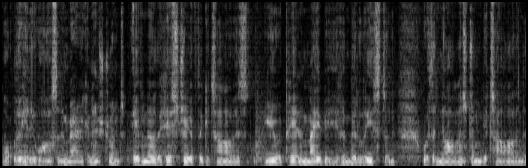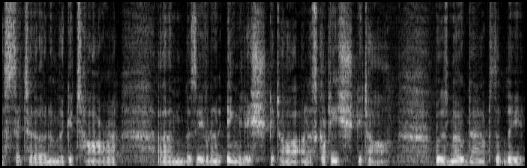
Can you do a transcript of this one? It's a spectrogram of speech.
what really was an American instrument. Even though the history of the guitar is European maybe even Middle Eastern, with the nylon string guitar and the cittern and the guitarra, um, there's even an English guitar and a Scottish guitar. But there's no doubt that the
